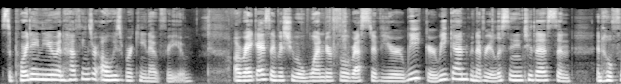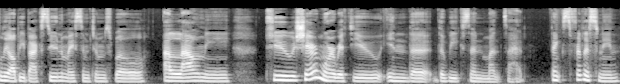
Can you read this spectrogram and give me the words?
supporting you and how things are always working out for you. All right, guys, I wish you a wonderful rest of your week or weekend whenever you're listening to this and and hopefully I'll be back soon and my symptoms will allow me to share more with you in the the weeks and months ahead. Thanks for listening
